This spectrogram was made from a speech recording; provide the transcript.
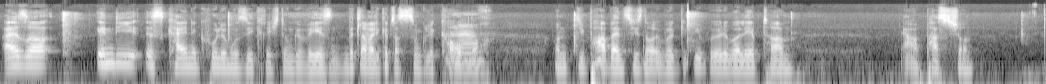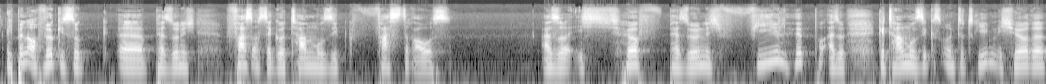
Also, Indie ist keine coole Musikrichtung gewesen. Mittlerweile gibt es das zum Glück kaum Ja. noch. Und die paar Bands, die es noch über, über, überlebt haben, ja, passt schon. Ich bin auch wirklich so äh, persönlich fast aus der Gitarrenmusik fast raus. Also ich höre persönlich viel Hip, also Gitarrenmusik ist untertrieben. Ich höre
